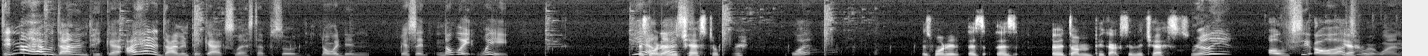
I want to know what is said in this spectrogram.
Didn't I have a diamond pickaxe? I had a diamond pickaxe last episode. No, I didn't. Yes, I. No, wait, wait. There's Yeah, one in the chest, don't worry. What? There's one in there's there's a diamond pickaxe in the chest. Really? Oh, see. Oh, that's Yeah. where it went.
